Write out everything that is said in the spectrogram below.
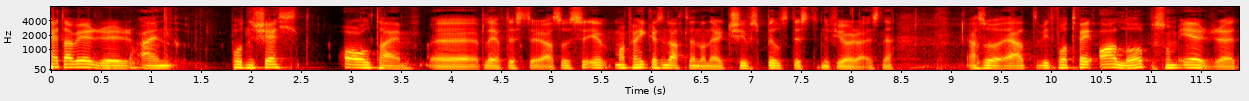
Hetta verir ein potentiellt all time uh, playoff district. Alltså man får hicka sin rattlända när Chiefs Bills district i fjöra. Alltså att vi får två allop som är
